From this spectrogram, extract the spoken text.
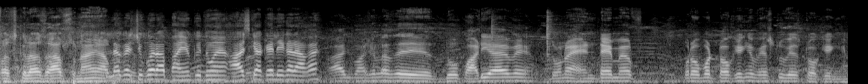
फ़र्स्ट क्लास आप सुनाएँ आप अल्लाह का शुक्र आप भाइयों की दुआएँ। आज क्या क्या लेकर आ गए? आज माशाल्लाह से दो पहाड़ी आए हुए हैं दोनों हैंड टाइम है प्रॉपर टॉकिंग है फेस टू फेस टॉकिंग है।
